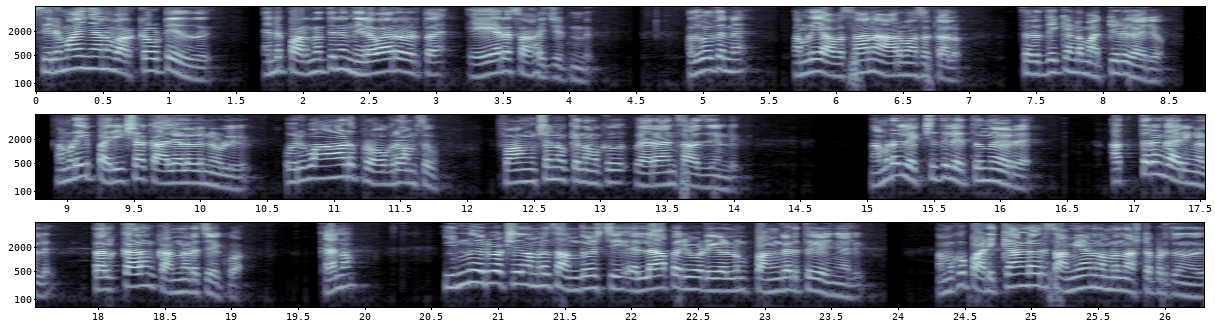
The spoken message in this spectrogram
സ്ഥിരമായി ഞാൻ വർക്കൗട്ട് ചെയ്തത് എന്റെ പഠനത്തിന്റെ നിലവാരം ഉയർത്താൻ ഏറെ സഹായിച്ചിട്ടുണ്ട്. അതുപോലെ തന്നെ നമ്മൾ ഈ അവസാന ആറുമാസക്കാലം ശ്രദ്ധിക്കേണ്ട മറ്റൊരു കാര്യം നമ്മുടെ ഈ പരീക്ഷാ കാലയളവിനുള്ളിൽ ഒരുപാട് പ്രോഗ്രാംസും ഫങ്ഷനൊക്കെ നമുക്ക് വരാൻ സാധ്യതയുണ്ട്. നമ്മുടെ ലക്ഷ്യത്തിൽ എത്തുന്നവരെ അത്തരം കാര്യങ്ങളിൽ തൽക്കാലം കണ്ണടച്ചേക്കുക. കാരണം ഇന്ന് ഒരുപക്ഷെ നമ്മൾ സന്തോഷിച്ച് എല്ലാ പരിപാടികളിലും പങ്കെടുത്തു കഴിഞ്ഞാൽ നമുക്ക് പഠിക്കാനുള്ള ഒരു സമയമാണ് നമ്മൾ നഷ്ടപ്പെടുത്തുന്നത്.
